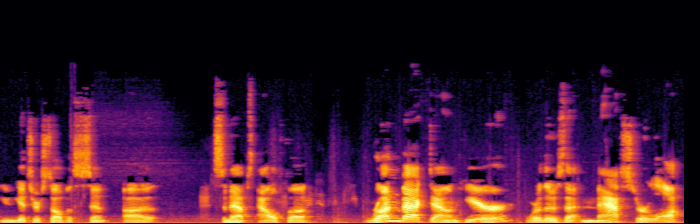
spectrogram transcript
You can get yourself a uh, Synapse Alpha. Run back down here, where there's that Master Lock.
